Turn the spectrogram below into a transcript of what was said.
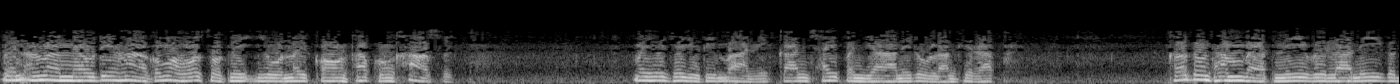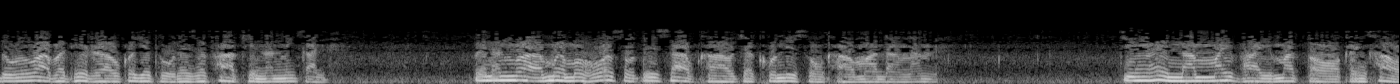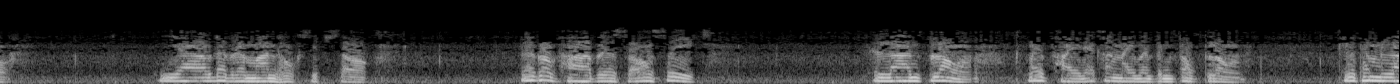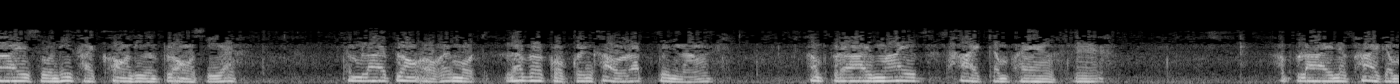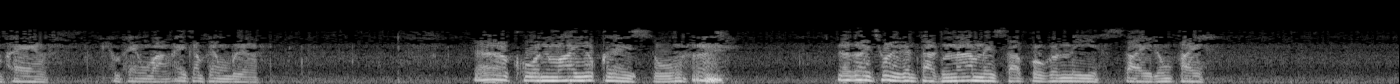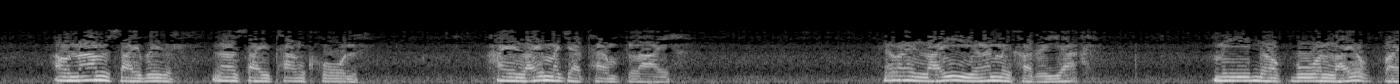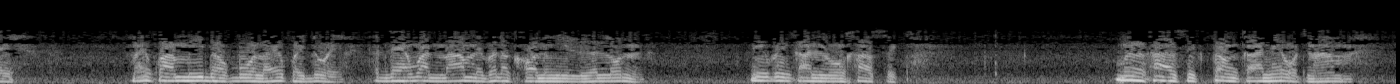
เป็นอันว่าแนวที่ห้าก็มโหสถนี่อยู่ในกองทัพของข้าศึก ไม่ใช่อยู่ที่บ้านนี่การใช้ปัญญาในลูกหลานที่รัก เขาต้องทำแบบนี้เวลานี้ก็ดูว่าประเทศเราก็จะถูกในสภาพเช่นนั้นเหมือนกัน เป็นนั้นว่าเมื่อมโหสถได้ทราบข่าวจากคนที่ส่งข่าวมาดังนั้น จึงให้นำไม้ไผ่มาต่อกันเข้า ยาวได้ประมาณหกสิบศอก แล้วก็ผ่าเป็นสองซีก ลานปล้องไม้ไผ่เนี่ยข้างในมันเป็นปล้องปล้องคือทำลายส่วนที่ขัดข้องที่มันปล้องเสีย ทำลายปล้องออกให้หมด แล้วประกบกันเข้ารัดด้วยหนัง เอาปลายไม้พ่ายกำแพงนะเอาปลายนะพ่ายกำแพงกำแพงวังไอ้กำแพงเบือง แล้วโคนไม้ยกขึ้นสูง แล้วก็ช่วยกันตักน้ำในสาปกรณีใส่ลงไป เอาน้ำใส่ไปแล้วใส่ทางโคน ให้ไหลมาจากทางปลาย แล้วให้ไหลอย่างนั้นไม่ขาดระยะ มีดอกบัวไหลออกไป หมายความมีดอกบัวไหลออกไปด้วย แสดงว่าน้ำในพระนครมีเหลือล้น นี่เป็นการลวงข้าศึก เมื่อข้าศึกต้องการให้อดน้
